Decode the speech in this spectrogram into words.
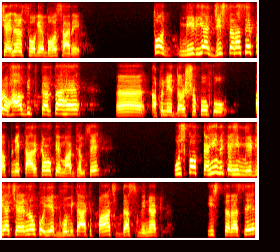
चैनल्स हो गए बहुत सारे। तो मीडिया जिस तरह से प्रभावित करता है आ, अपने दर्शकों को अपने कार्यक्रमों के माध्यम से उसको कहीं ना कहीं मीडिया चैनलों को यह भूमिका कि पाँच दस मिनट इस तरह से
